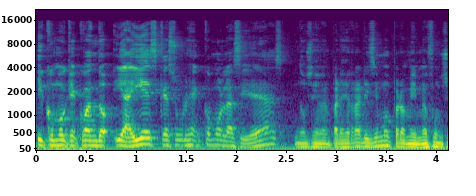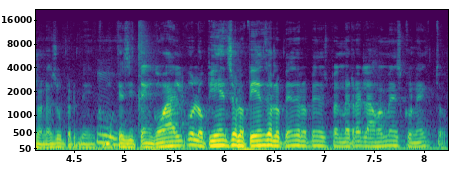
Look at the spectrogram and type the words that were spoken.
Y como que cuando, y ahí es que surgen como las ideas, no sé, me parece rarísimo, pero a mí me funciona súper bien. Mm. Como que si tengo algo, lo pienso, lo pienso, lo pienso, lo pienso, después me relajo y me desconecto.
